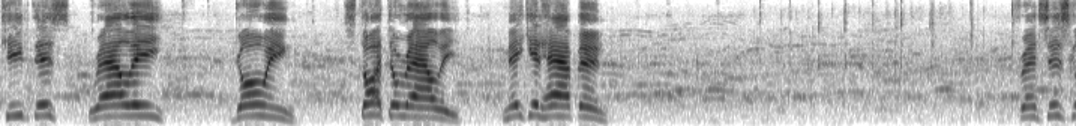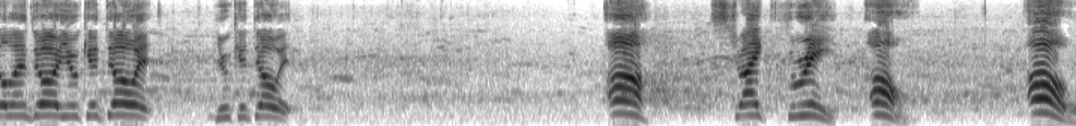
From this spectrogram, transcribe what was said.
Keep this rally going. Start the rally. Make it happen. Francisco Lindor, you can do it. You can do it. Oh, strike three. Oh, oh.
